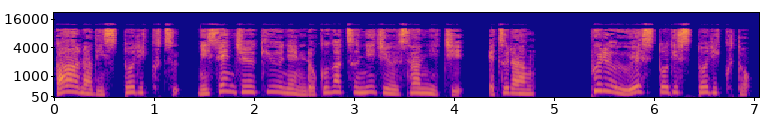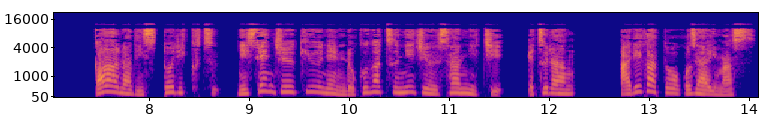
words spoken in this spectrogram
Ghana Districts 2019年6月23日閲覧。 Pru West District。 Ghana Districts 2019年6月23日閲覧。ありがとうございます。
